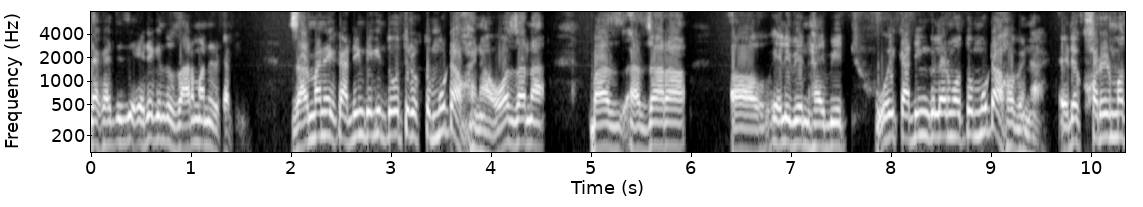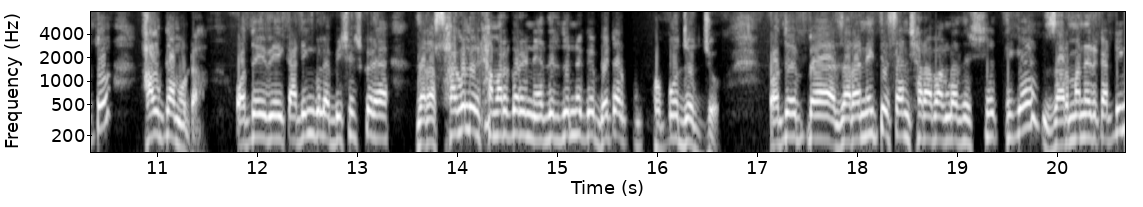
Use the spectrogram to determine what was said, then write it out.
দেখাইতে যে এটা কিন্তু জার্মানের কাটিং জার্মানির কাটিংটা কিন্তু অতিরিক্ত মোটা হয় না, অজানা বা যারা এলিভেন হাইব্রিড ওই কাটিংগুলোর মতো মোটা হবে না। এটা খড়ের মতো হালকা মোটা। অতএব এই কাটিংগুলা বিশেষ করে যারা ছাগলের খামার করেন, এদের জন্য বেটার প্রযোজ্য? অতএব যারা নিতে চান সারা বাংলাদেশ থেকে জার্মানের কাটিং,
